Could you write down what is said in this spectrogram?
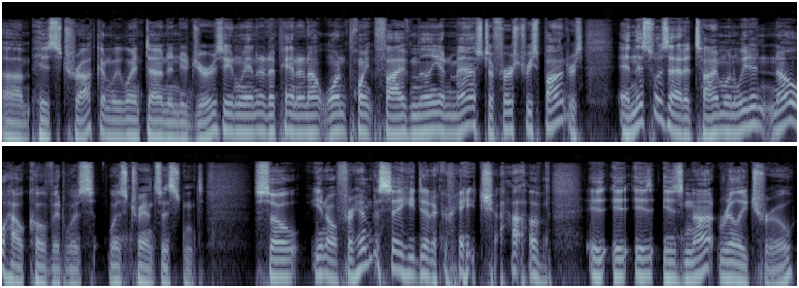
um, his truck, and we went down to New Jersey, and we ended up handing out 1.5 million masks to first responders. And this was at a time when we didn't know how COVID was was transitioned. So you know, for him to say he did a great job is is, is not really true.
